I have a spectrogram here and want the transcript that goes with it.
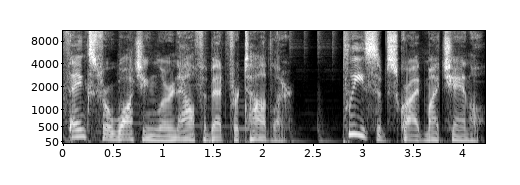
Thanks for watching Learn Alphabet for Toddler. Please subscribe my channel.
